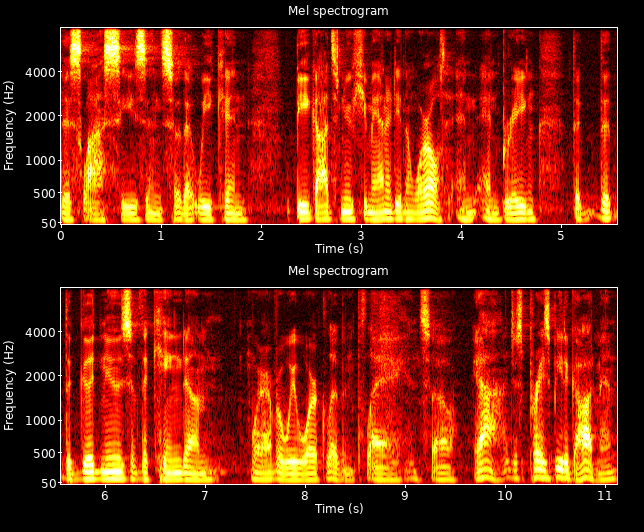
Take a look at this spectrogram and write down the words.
this last season so that we can be God's new humanity in the world and, and bring the, the, the good news of the kingdom wherever we work, live, and play. And so, yeah, just praise be to God, man.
